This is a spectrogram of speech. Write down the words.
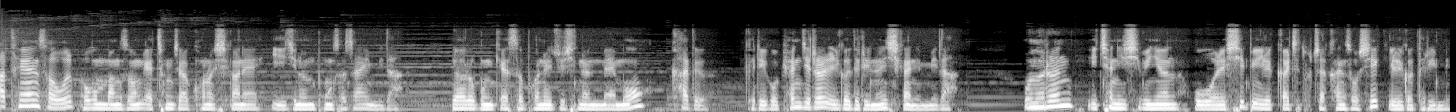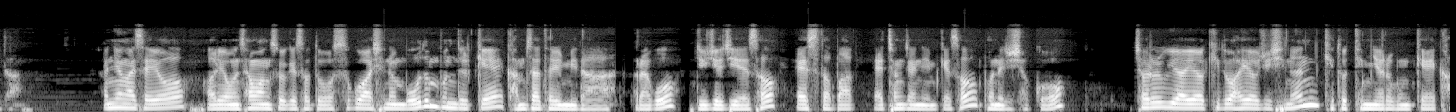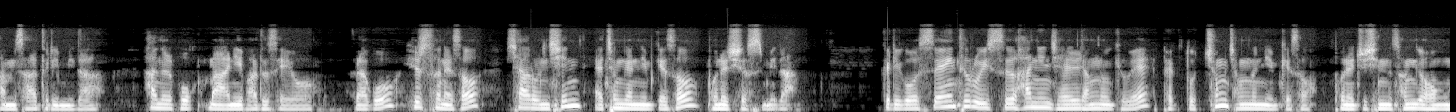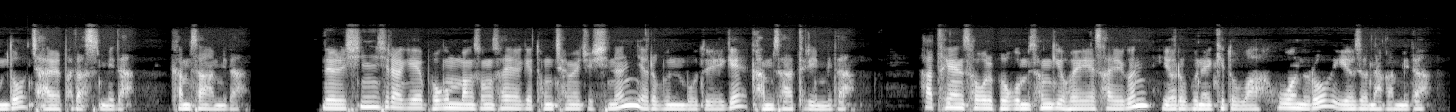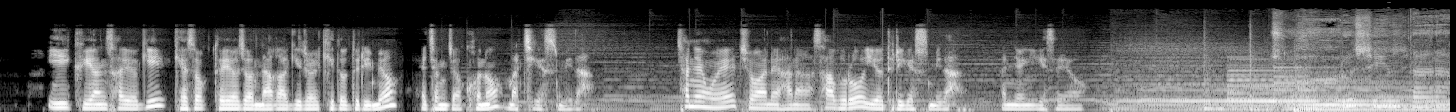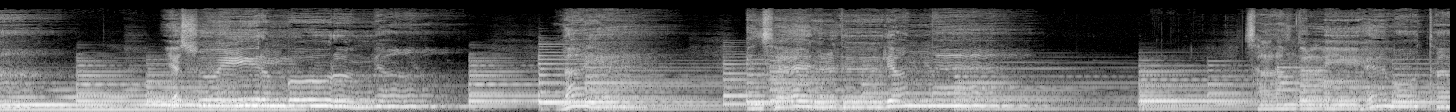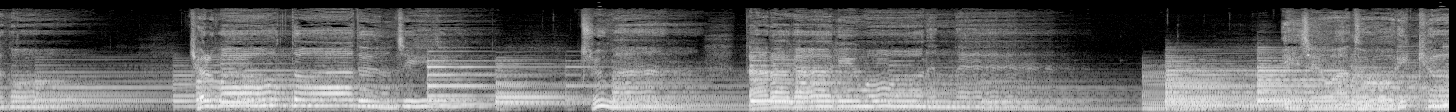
하트앤서울 복음방송 애청자 코너 시간의 이진훈 봉사자입니다. 여러분께서 보내주시는 메모, 카드, 그리고 편지를 읽어드리는 시간입니다. 오늘은 2022년 5월 12일까지 도착한 소식 읽어드립니다. 안녕하세요. 어려운 상황 속에서도 수고하시는 모든 분들께 감사드립니다. 라고 뉴저지에서 에스더박 애청자님께서 보내주셨고, 저를 위하여 기도하여 주시는 기도팀 여러분께 감사드립니다. 하늘 복 많이 받으세요. 라고 휴스턴에서 샤론신 애청자님께서 보내주셨습니다. 그리고 세인트 루이스 한인제일장로교회 백도충 장로님께서 보내주신 선교헌금도 잘 받았습니다. 감사합니다. 늘 신실하게 복음방송 사역에 동참해 주시는 여러분 모두에게 감사드립니다. 하트앤 서울 복음 선교회의 사역은 여러분의 기도와 후원으로 이어져 나갑니다. 이 귀한 사역이 계속 되어져 나가기를 기도드리며 애청자 코너 마치겠습니다. 찬양 후에 주안의 하나 사부로 이어드리겠습니다. 안녕히 계세요. 부르심 따라 예수 이름 부르며 나의 인생을 드렸네 사람들 이해 못하고 결과 어떠하든지 주만 따라가기 원했네. 이제와 돌이켜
